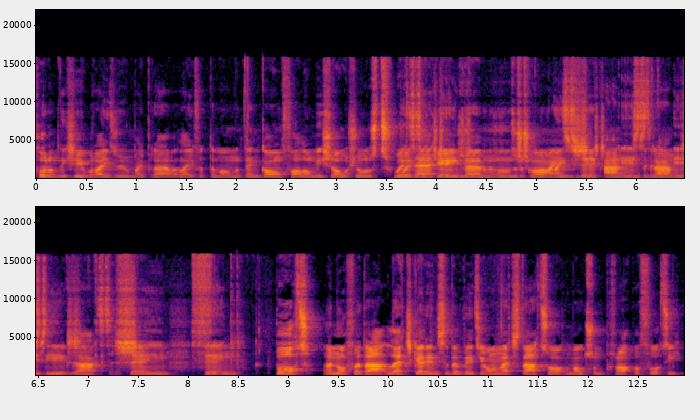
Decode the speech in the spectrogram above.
currently see what I do in my private life at the moment, then go and follow me socials. Twitter, James Redmond underscore 96, and Instagram is the exact same thing. But enough of that, let's get into the video and let's start talking about some proper footy.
